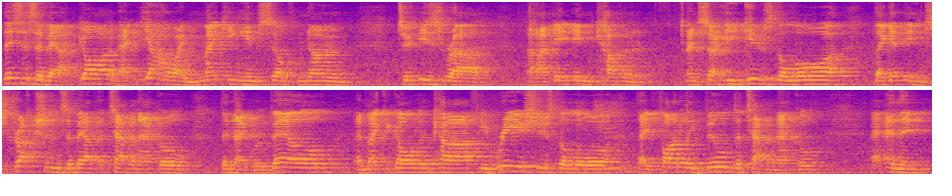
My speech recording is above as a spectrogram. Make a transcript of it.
This is about God, about Yahweh making himself known to Israel uh, in covenant. And so he gives the law, they get the instructions about the tabernacle, then they rebel and make a golden calf. He reissues the law, they finally build the tabernacle, and then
